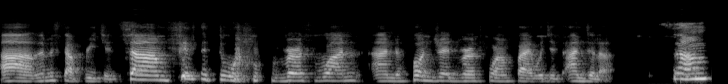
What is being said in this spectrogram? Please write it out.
um, let me stop preaching. Psalm 52, verse 1 and 100, verse 4 and 5, which is Angela. Psalm,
